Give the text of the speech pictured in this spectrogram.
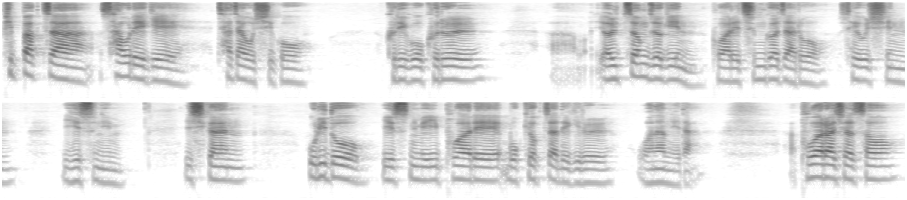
핍박자 사울에게 찾아오시고 그리고 그를 아, 열정적인 부활의 증거자로 세우신 예수님, 이 시간 우리도 예수님의 이 부활의 목격자 되기를 원합니다. 부활하셔서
